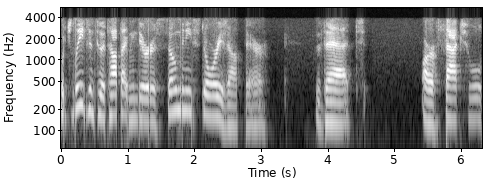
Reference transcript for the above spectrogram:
which leads into a topic. I mean, there are so many stories out there that are factual,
